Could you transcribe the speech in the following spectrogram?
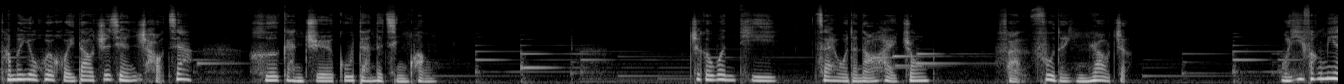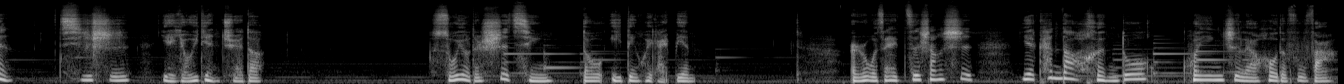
他们又会回到之前吵架和感觉孤单的情况。这个问题在我的脑海中反复的萦绕着。我一方面其实也有一点觉得，所有的事情都一定会改变。而我在咨商室也看到很多婚姻治疗后的复发，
